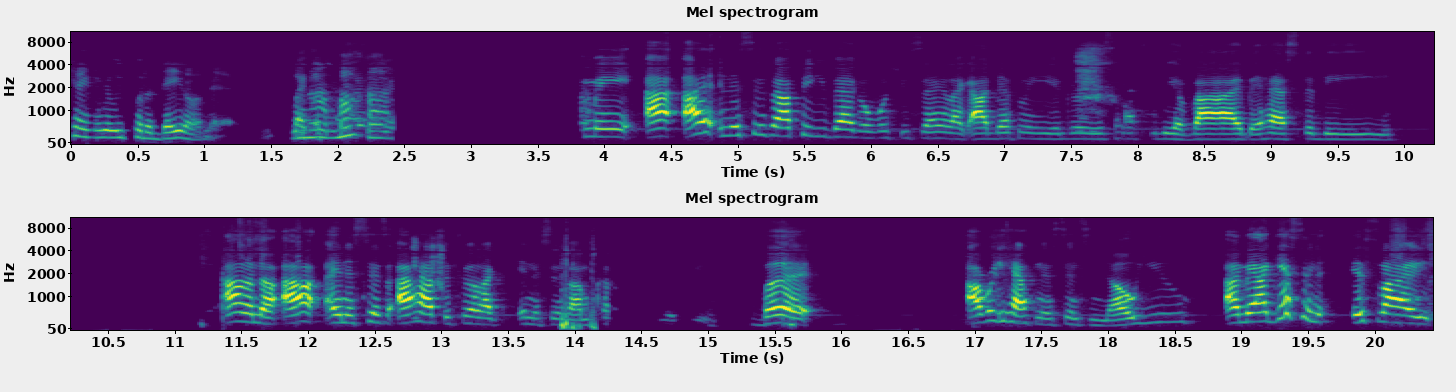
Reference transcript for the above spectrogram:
can't really put a date on that. Like Not my body. I mean, I, I, in a sense, I piggyback on what you say. Like, I definitely agree. It has to be a vibe. It has to be. I don't know. I, in a sense, I have to feel like, in a sense, I'm comfortable with you, but I really have to, in a sense, know you. I mean, I guess in, it's like,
